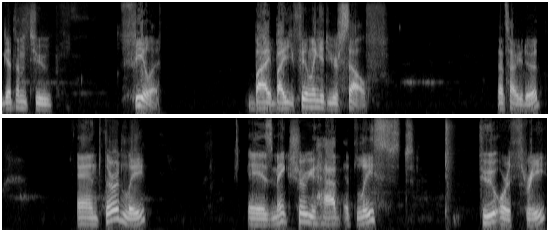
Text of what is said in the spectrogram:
get them to feel it by by feeling it yourself. That's how you do it. And thirdly, is make sure you have at least two or three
